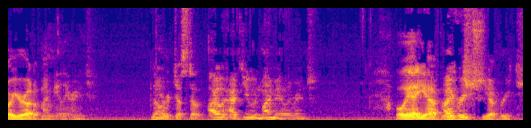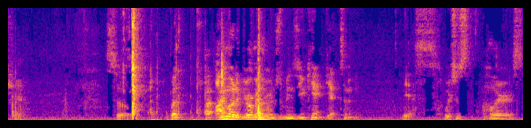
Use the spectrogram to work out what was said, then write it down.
Oh, you're out of my melee range. No, You're just out. I had you in my melee range. Oh yeah, you have reach. I have reach. You have reach. Yeah. So But I- I'm out of your melee range, which means you can't get to me, yes. which is hilarious.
